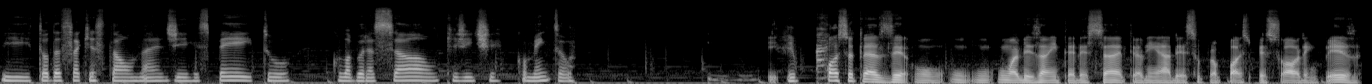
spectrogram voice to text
e toda essa questão, né, de respeito, colaboração que a gente comentou. E, posso trazer um, um, uma visão interessante alinhada a esse propósito pessoal da empresa?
